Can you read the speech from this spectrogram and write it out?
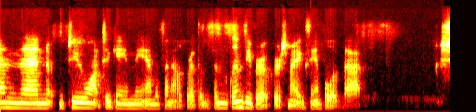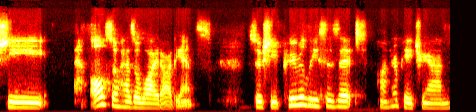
and then do want to game the Amazon algorithms. And Lindsay Buroker is my example of that. She also has a wide audience. So she pre releases it on her Patreon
